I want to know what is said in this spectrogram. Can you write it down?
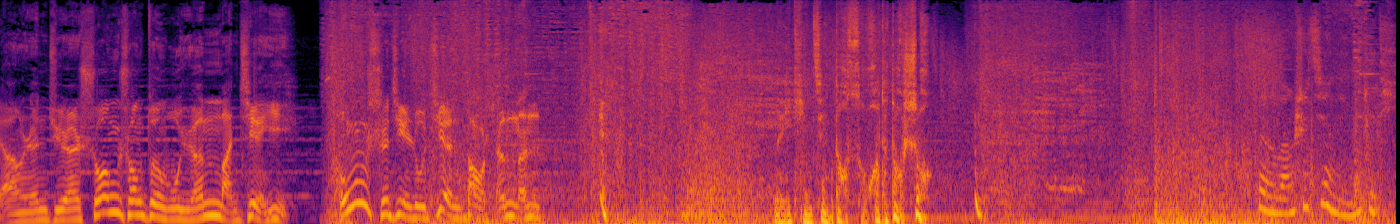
两人居然双双顿悟圆满剑意，同时进入剑道神门。雷霆剑道所化的道兽，本王是剑灵之体，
